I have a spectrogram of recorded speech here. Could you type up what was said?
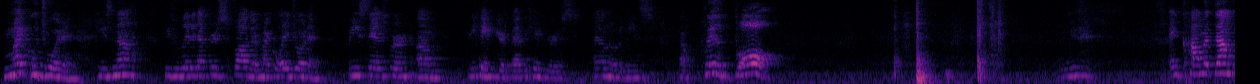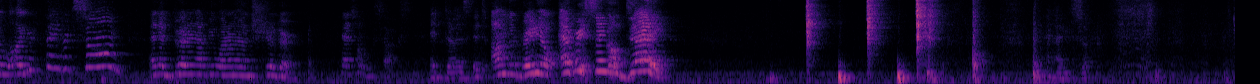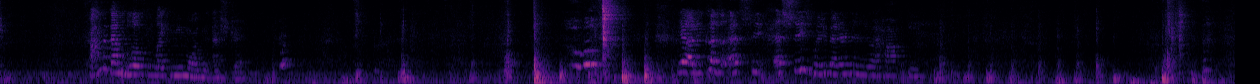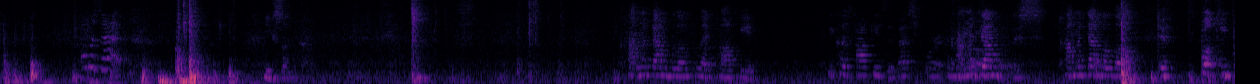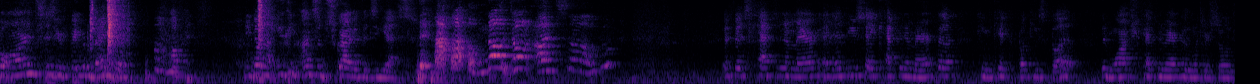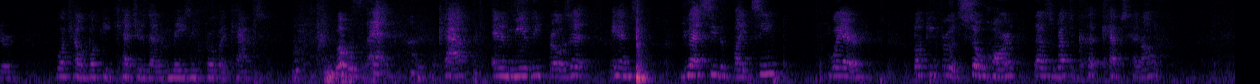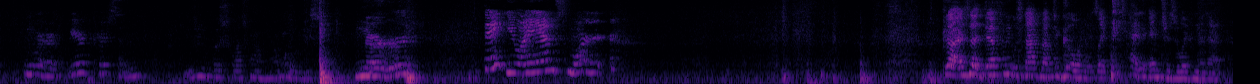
Michael Jordan. He's not. He's related after his father, Michael A. Jordan. B stands for um, behavior, bad behaviorist. I don't know what it means. Now, play the ball. And comment down below your favorite song. And it better not be Watermelon Sugar. That song sucks. It does. It's on the radio every single day. Ah, you suck. Comment down below if you like me more than SJ. yeah, because SC, SC's way better than you at hockey. What was that? You suck. below if you like hockey. Because hockey's the best sport. Comment down comment down below if Bucky Barnes is your favorite Avenger. Okay. You don't you can unsubscribe if it's a yes. no, don't unsub. If it's Captain America and if you say Captain America can kick Bucky's butt, then watch Captain America the Winter Soldier. Watch how Bucky catches that amazing throw by Cap. What was that? Cap and immediately throws it. And you guys see the fight scene where Bucky threw it so hard that I was about to cut Cap's head off. You were a weird person. You wish to watch more Marvel movies. Nerd. Thank you. I am smart. Guys, that definitely not about to go and it was like 10 inches away from the net.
